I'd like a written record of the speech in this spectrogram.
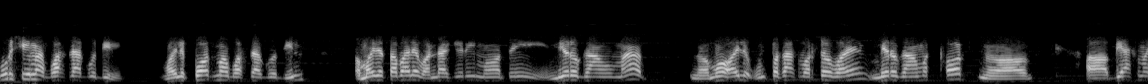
कुर्सीमा बस्दाको दिन मैले पदमा बस्दाको दिन मैले तपाईँले भन्दाखेरि म चाहिँ मेरो गाउँमा म अहिले उनपचास वर्ष भएँ मेरो गाउँमा थर्ड ब्यासमा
